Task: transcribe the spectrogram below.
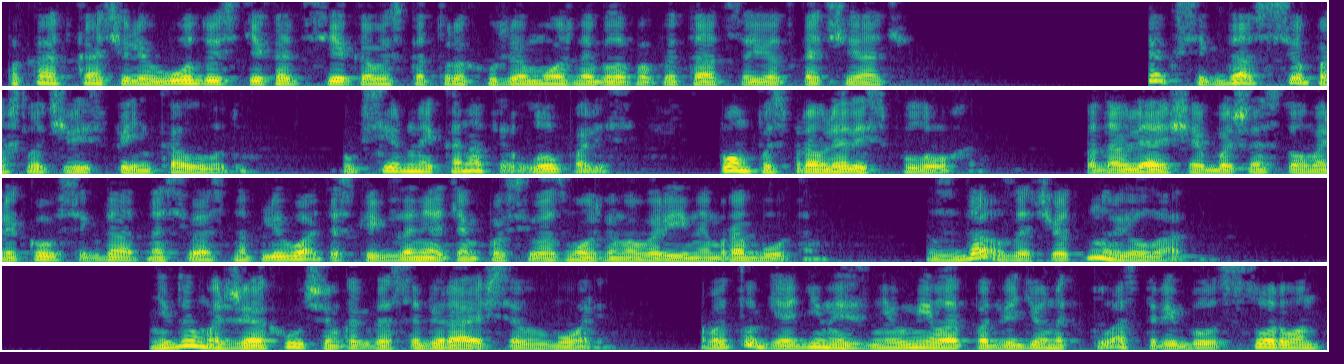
пока откачивали воду из тех отсеков, из которых уже можно было попытаться ее откачать. Как всегда, все пошло через пень-колоду. Буксирные канаты лопались, помпы справлялись плохо. Подавляющее большинство моряков всегда относилось наплевательски к занятиям по всевозможным аварийным работам. Сдал зачет, ну и ладно. Не думать же о худшем, когда собираешься в море. В итоге один из неумело подведенных пластырей был сорван,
